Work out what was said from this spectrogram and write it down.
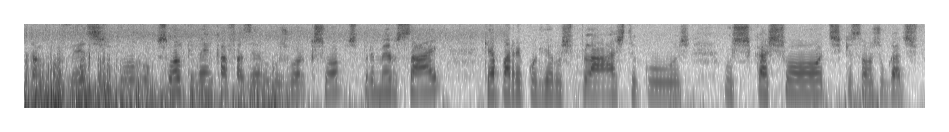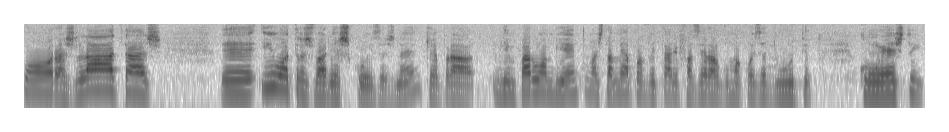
Então, por vezes, o, o pessoal que vem cá fazer os workshops primeiro sai que é para recolher os plásticos, os caixotes que são jogados fora, as latas, eh, e outras várias coisas, né? que é para limpar o ambiente, mas também aproveitar e fazer alguma coisa de útil com este,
